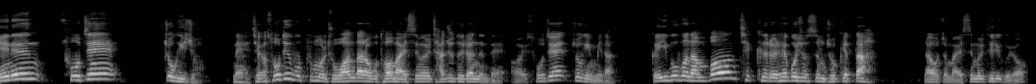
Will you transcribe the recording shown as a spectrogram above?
얘는 소재 쪽이죠. 네, 제가 소재 부품을 좋아한다라고 더 말씀을 자주 드렸는데 어, 소재 쪽입니다. 그 이 부분 한번 체크를 해보셨으면 좋겠다. 라고 좀 말씀을 드리고요.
